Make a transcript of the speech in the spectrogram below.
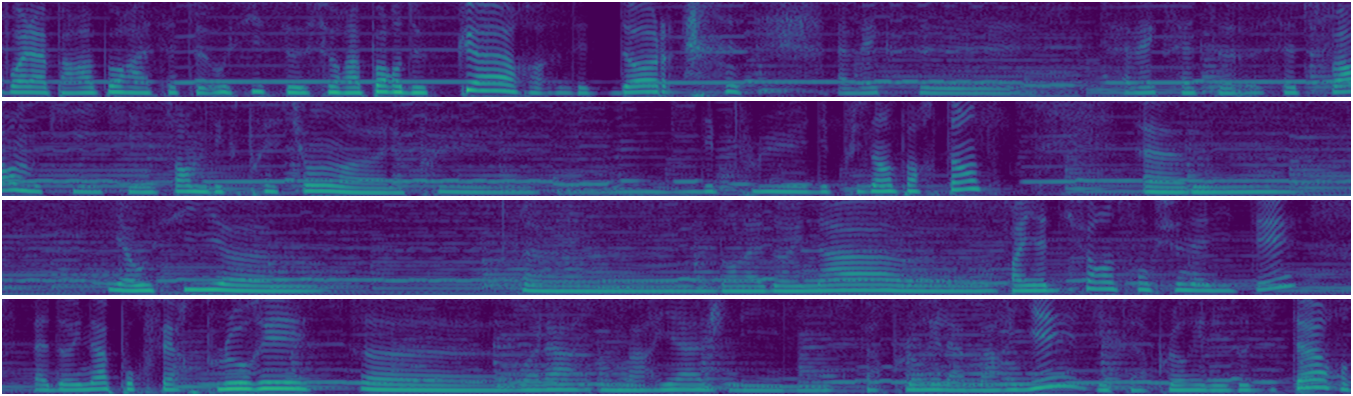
voilà, par rapport à cette aussi ce, ce rapport de cœur, de dor, avec ce, avec cette, cette forme qui, qui est une forme d'expression euh, la plus des plus des plus importantes. Euh, il y a aussi euh, dans la doina, enfin il y a différentes fonctionnalités. La doina pour faire pleurer, voilà, au mariage, les, les, faire pleurer la mariée et faire pleurer les auditeurs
